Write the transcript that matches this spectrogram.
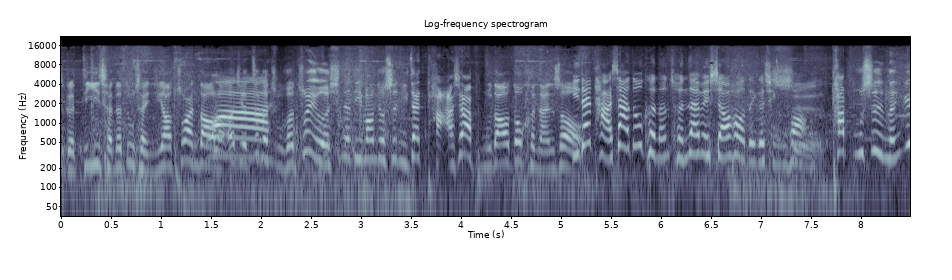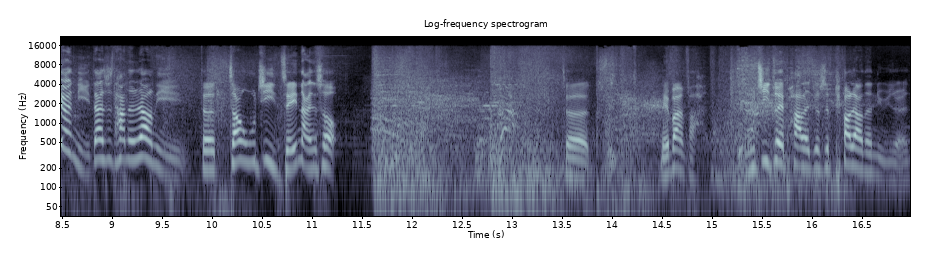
这个第一层的镀层已经要赚到了，而且这个组合最恶心的地方就是你在塔下补刀都很难受，你在塔下都可能存在被消耗的一个情况。他不是能怨你，但是他能让你的张无忌贼难受，这没办法，无忌最怕的就是漂亮的女人。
